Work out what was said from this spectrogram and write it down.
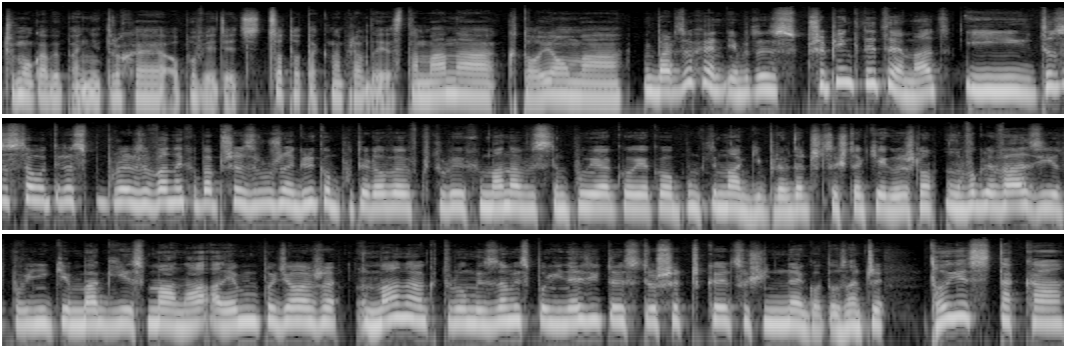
czy mogłaby Pani trochę opowiedzieć, co to tak naprawdę jest ta mana, kto ją ma? Bardzo chętnie, bo to jest przepiękny temat i to zostało teraz spopularyzowane chyba przez różne gry komputerowe, w których mana występuje jako, jako punkty magii, prawda, czy coś takiego. Zresztą w ogóle w Azji odpowiednikiem magii jest mana, ale ja bym powiedziała, że mana, którą my znamy z Polinezji, to jest troszeczkę coś innego. To znaczy, to jest taka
